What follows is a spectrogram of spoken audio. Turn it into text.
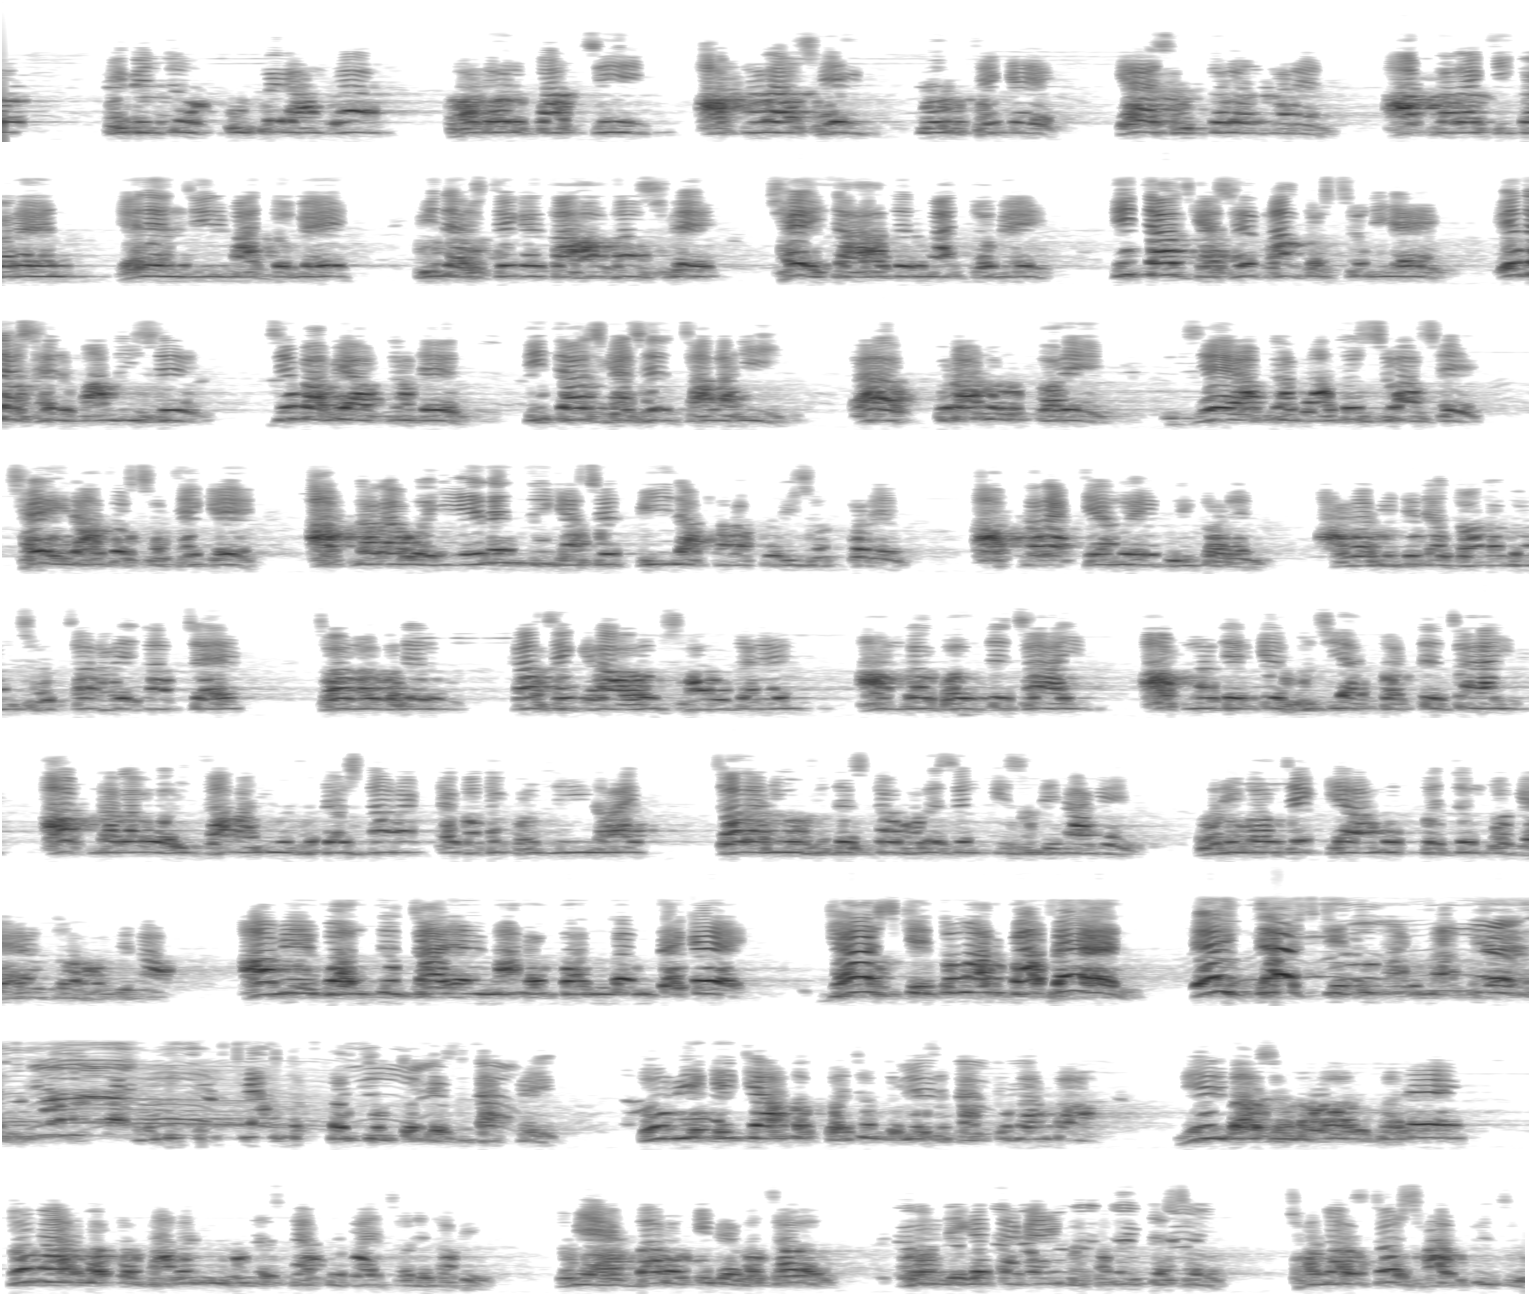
বিভিন্ন কূপের আমরা খবর পাচ্ছি। আপনারা সেই কূপ থেকে গ্যাস উত্তোলন করেন। আপনারা কি করেন? এলএনজির মাধ্যমে বিদেশ থেকে জাহাজ আসবে, সেই জাহাজের মাধ্যমে তিতাস গ্যাসের রাজস্ব নিয়ে এদেশের মানুষে যেভাবে আপনাদের তিতাস গ্যাসের জ্বালানি পুরানোর পরে যে আপনার রাজস্ব আসে, সেই রাজস্ব থেকে আপনারা ওই এলএনজি গ্যাসের বিল আপনারা পরিশোধ করেন। আপনারা কেন এগুলি করেন? আগামী দিনে জনগণ সোচ্চার হয়ে যাচ্ছে। জনগণের কাছে গ্রাহক সহকারে আমরা বলতে চাই, আপনাদেরকে হুঁশিয়ার করতে চাই আপনারা ওই জ্বালানি একটা কথা নয়। জ্বালানি বলেছেন কিছুদিন আগে, উনি বলছে পর্যন্ত গ্যাস হবে না। আমি বলতে চাই এই মানব বন্ধন থেকে, গ্যাস কি তোমার বাপের? এই দেশ কি তোমার বাপের? পর্যন্ত বেঁচে থাকবে? তুমি কি কেমন পর্যন্ত বেঁচে থাকতে পারবা? নির্বাচন হওয়ার পরে তোমার মতো জ্বালানি উপদেষ্টা কোথায় চলে যাবে? তুমি একবারও কি ভেবেছো? কোন দিকে তাকাই কথা বলতেছো? সমস্ত সবকিছু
